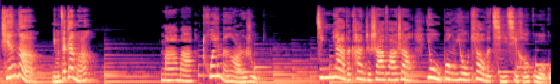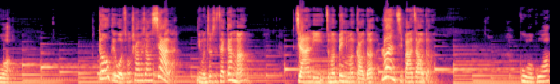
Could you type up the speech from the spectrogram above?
天哪！你们在干嘛？妈妈推门而入，惊讶的看着沙发上又蹦又跳的琪琪和果果。都给我从沙发上下来！你们这是在干嘛？家里怎么被你们搞得乱七八糟的？果果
